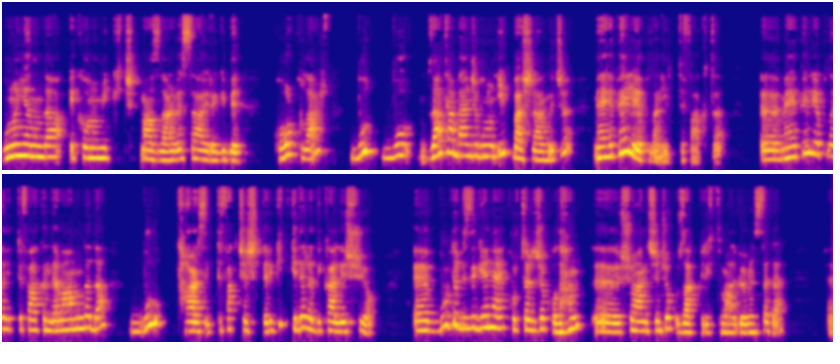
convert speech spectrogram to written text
Bunun yanında ekonomik çıkmazlar vesaire gibi korkular bu, bu zaten bence bunun ilk başlangıcı MHP ile yapılan ittifaktı. E, MHP ile yapılan ittifakın devamında da bu tarz ittifak çeşitleri gitgide radikalleşiyor. E, burada bizi gene kurtaracak olan e, şu an için çok uzak bir ihtimal görünse de e,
